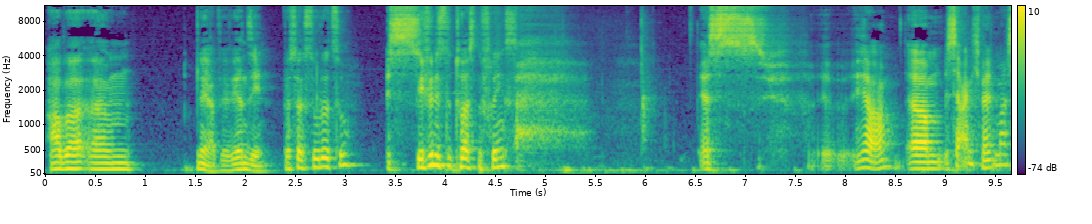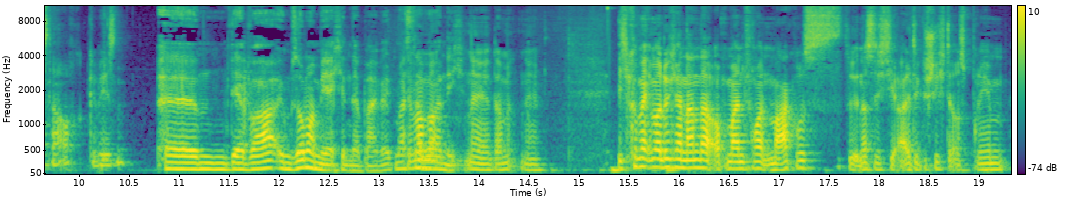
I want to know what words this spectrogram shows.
Aber ähm, naja, wir werden sehen. Was sagst du dazu? Ist, Wie findest du Thorsten Frings? es. Äh, Ja. Ähm, ist er eigentlich Weltmeister auch gewesen? Ähm, der war im Sommermärchen dabei. Weltmeister war, er nicht. Nee, damit, nee. Ich komme ja immer durcheinander, ob mein Freund Markus, du erinnerst dich die alte Geschichte aus Bremen,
